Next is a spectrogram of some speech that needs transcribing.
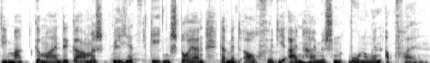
Die Marktgemeinde Garmisch will jetzt gegensteuern, damit auch für die einheimischen Wohnungen abfallen.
